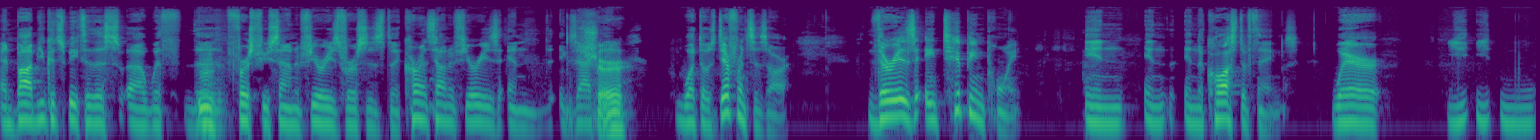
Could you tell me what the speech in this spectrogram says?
and Bob, you could speak to this uh, with the Mm. first few Sound and Furies versus the current Sound and Furies, and exactly Sure. what those differences are. There is a tipping point in in in the cost of things where you, you,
